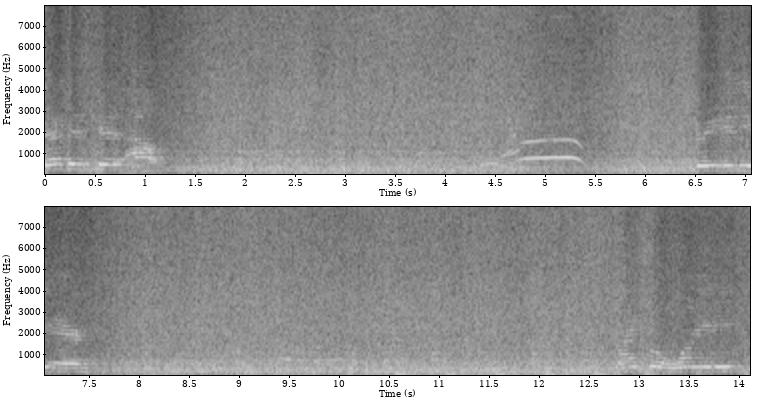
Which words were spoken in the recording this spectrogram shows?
Check this kid out. Straight in the air. Nice little 180.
